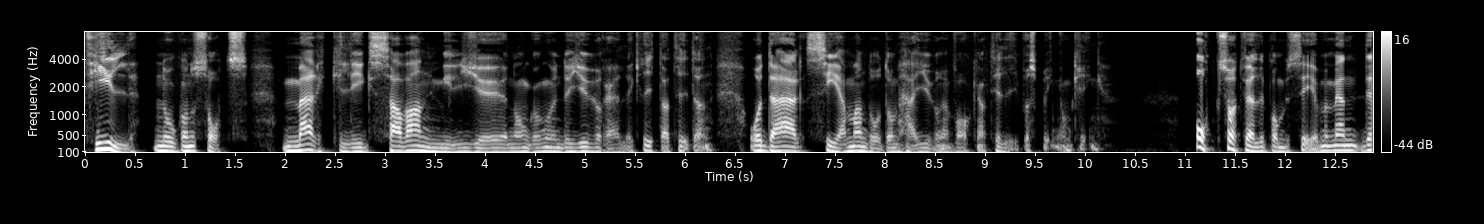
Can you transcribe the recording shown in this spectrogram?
till någon sorts märklig savannmiljö någon gång under djur eller kritartiden. Och där ser man då de här djuren vakna till liv och springa omkring. Också ett väldigt bra museum, men det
